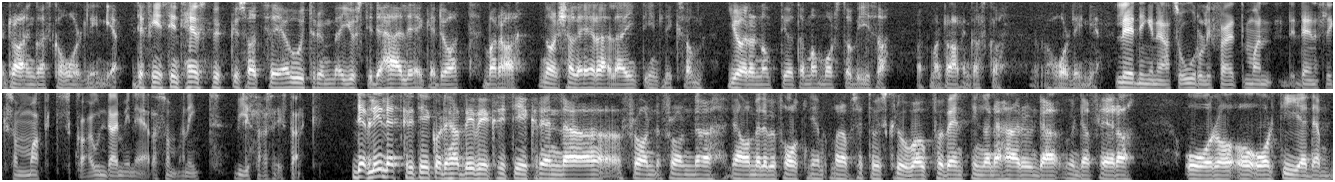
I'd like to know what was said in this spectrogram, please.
dra en ganska hård linje. Det finns inte hemskt mycket så att säga utrymme just i det här läget då att bara nonchalera eller inte, inte liksom göra någonting, utan man måste visa att man drar en ganska hård linje. Ledningen är alltså orolig för att man, dens liksom makt ska undermineras om man inte visar sig stark? Det blir lätt kritik och det har blivit kritik redan från, från uh, den allmänna befolkningen. Man har på sätt och vis skruvat upp förväntningarna här under, under flera år och, och årtionden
